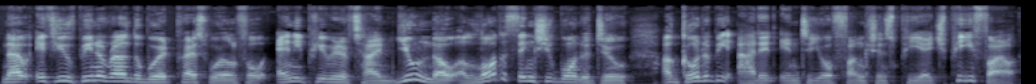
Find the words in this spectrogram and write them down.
Now, if you've been around the WordPress world for any period of time, you'll know a lot of things you want to do are going to be added into your functions PHP file.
